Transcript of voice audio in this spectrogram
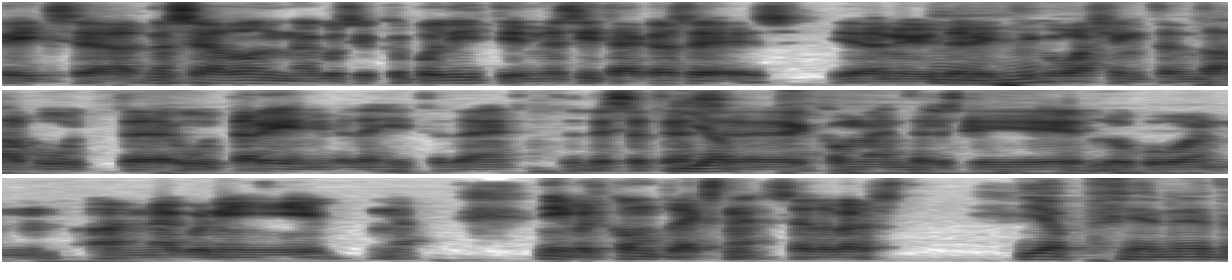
kõik seal, noh, seal on nagu sihuke poliitiline side ka sees ja nüüd mm -hmm. eriti kui Washington tahab uut, uut areeni veel ehitada, et lihtsalt jah, see Commandersi lugu on, on nagu nii, noh, niivõrd kompleksne, sellepärast. jep, ja need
